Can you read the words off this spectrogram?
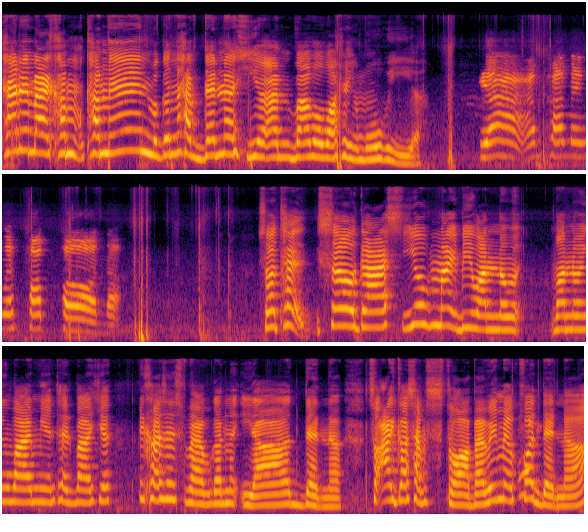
Teddy Bear, come come in. We're gonna have dinner here and while we're watching a movie. Yeah, I'm coming with popcorn. So, Ted, so guys, you might be wonder, wondering why me and Teddy Bear are here because it's where we're gonna eat our dinner. So I got some strawberry milk for dinner.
